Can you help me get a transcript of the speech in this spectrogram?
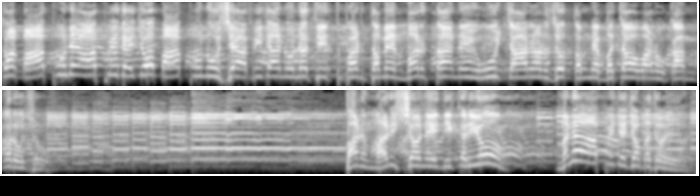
તો બાપુને આપી દેજો. બાપુનું છે, આ બીજાનું નથી, પણ તમે મરતા નહીં. હું ચારણ છું, તમને બચાવવાનું કામ કરું છું. પણ મરશો નહીં દીકરીઓ. મને આપી દેજો બધું.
